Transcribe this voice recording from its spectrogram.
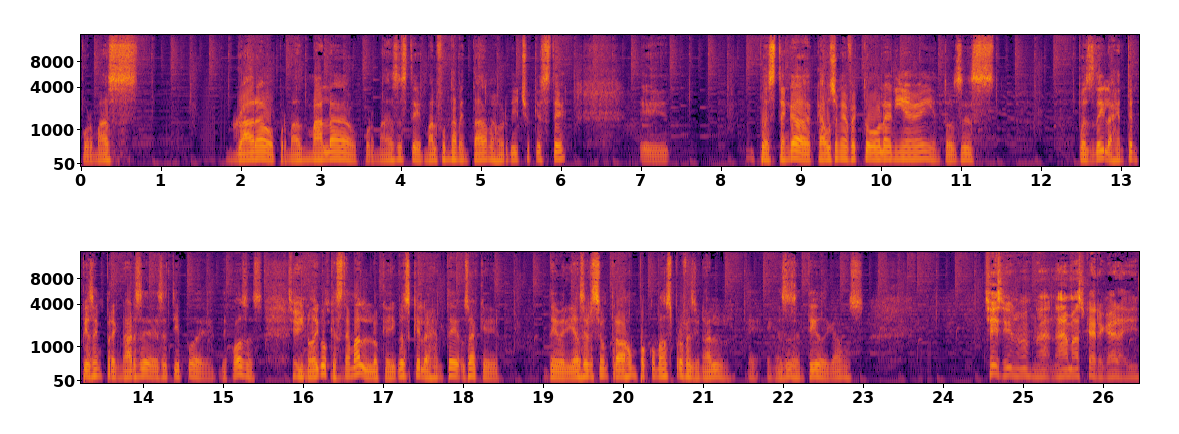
por más rara o por más mala o por más este, mal fundamentada, mejor dicho, que esté, eh, pues tenga, causa un efecto bola de nieve y entonces pues de la gente empieza a impregnarse de ese tipo de, cosas. y no digo que esté mal, lo que digo es que la gente, o sea, que debería hacerse un trabajo un poco más profesional eh, en ese sentido, digamos. Sí, sí, no, nada, nada más que agregar ahí,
